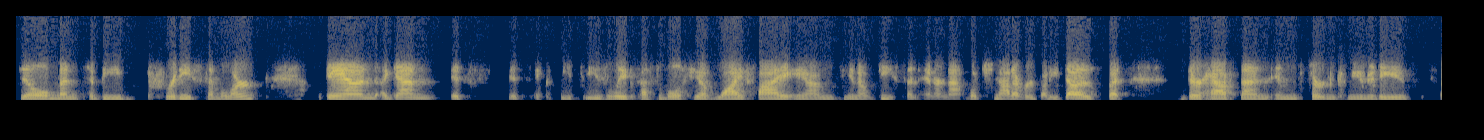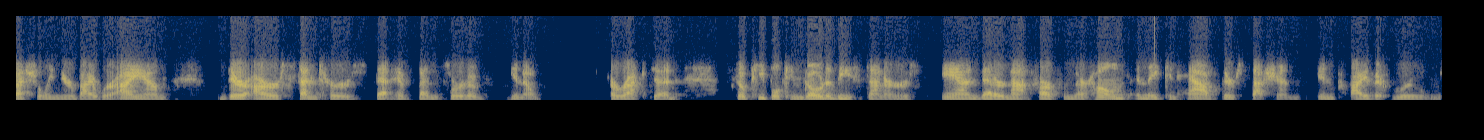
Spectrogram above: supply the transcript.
still meant to be pretty similar. And again, it's it's it's easily accessible if you have Wi-Fi and you know decent internet, which not everybody does, but there have been in certain communities, especially nearby where I am, there are centers that have been sort of you know erected so people can go to these centers and that are not far from their homes and they can have their sessions in private rooms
